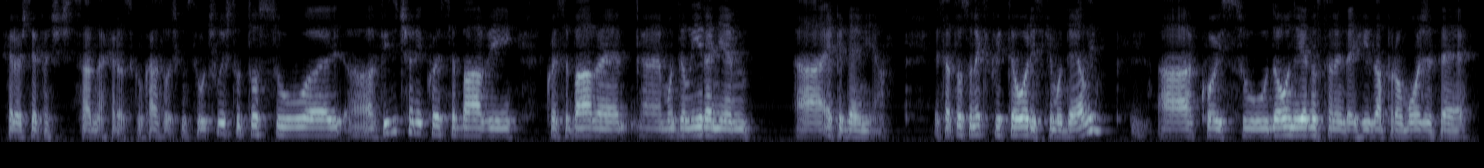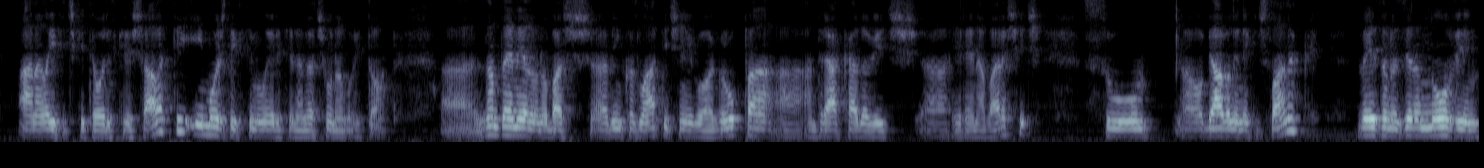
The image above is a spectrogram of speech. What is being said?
Hrvoj Štefančić sad na Hrvatskom katoličkom sveučilištu. To su e, fizičari koji se, bavi, koji se bave e, modeliranjem epidemija. E sad, to su nekakvi teorijski modeli a, koji su dovoljno jednostavni da ih zapravo možete analitički teorijski rješavati i možete ih simulirati na računalu i to. Znam da je nedavno baš Vinko Zlatić, njegova grupa, Andreja Kadović, Irena Varešić su objavili neki članak vezano za jedan novi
